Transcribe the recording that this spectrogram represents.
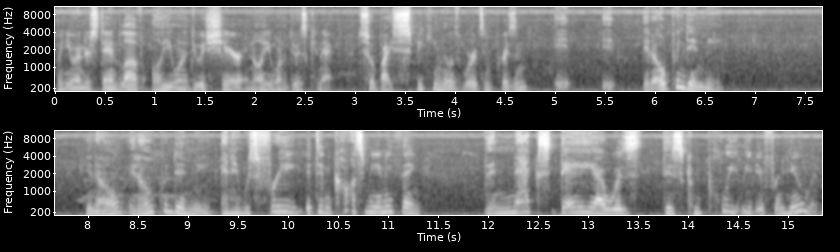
When you understand love, all you want to do is share and all you want to do is connect. So by speaking those words in prison, it it it opened in me. You know, it opened in me and it was free. It didn't cost me anything. The next day I was this completely different human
